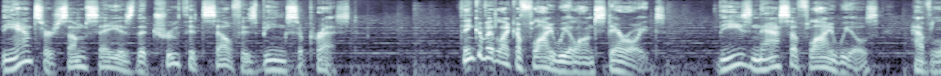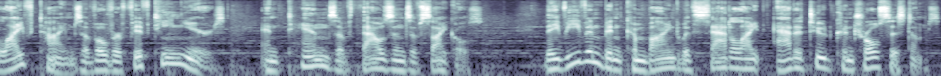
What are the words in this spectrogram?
The answer, some say, is that truth itself is being suppressed. Think of it like a flywheel on steroids. These NASA flywheels have lifetimes of over 15 years and tens of thousands of cycles. They've even been combined with satellite attitude control systems.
